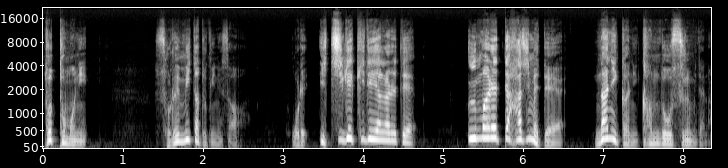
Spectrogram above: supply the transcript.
とともにそれ見た時にさ俺一撃でやられて生まれて初めて何かに感動するみたいな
